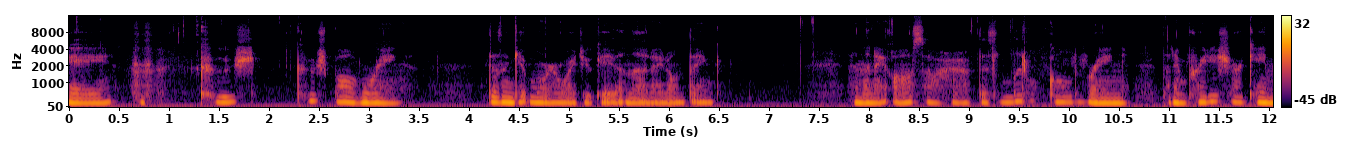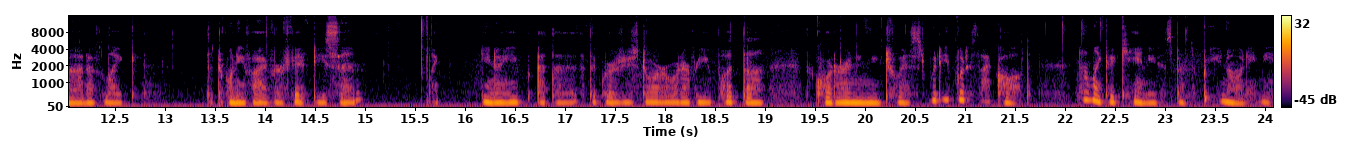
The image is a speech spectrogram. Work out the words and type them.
a Koosh Koosh ball ring. Doesn't get more Y2K than that, I don't think. And then I also have this little gold ring that I'm pretty sure came out of like the 25 or 50 cent like you know you at the at the grocery store or whatever you put the the quarter in and you twist. What do you what is that called? Not like a candy dispenser, but you know what I mean.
